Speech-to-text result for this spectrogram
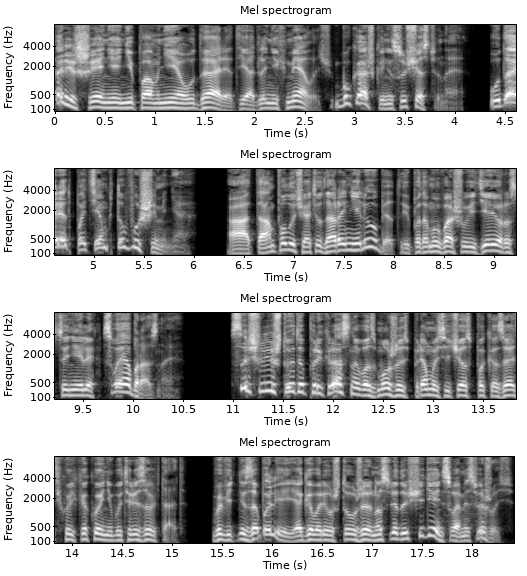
Решения не по мне ударят, я для них мелочь, букашка несущественная. Ударят по тем, кто выше меня. А там получать удары не любят, и потому вашу идею расценили своеобразно. Сочли, что это прекрасная возможность прямо сейчас показать хоть какой-нибудь результат. Вы ведь не забыли, я говорил, что уже на следующий день с вами свяжусь.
